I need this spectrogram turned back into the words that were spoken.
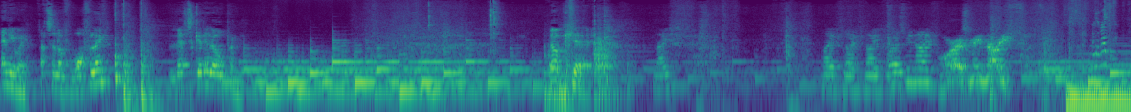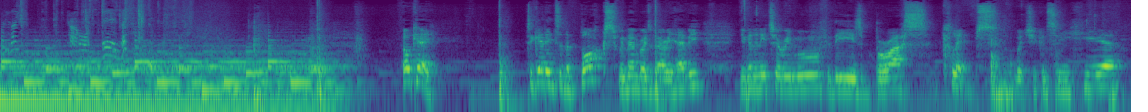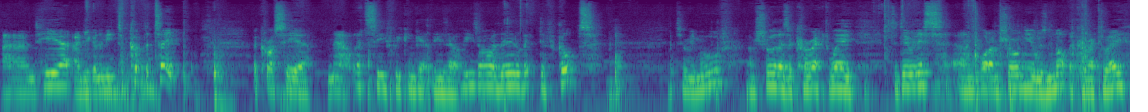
Anyway, that's enough waffling. Let's get it open. Okay, knife. Knife, knife, knife. Where's me knife? Where's me knife? Okay, to get into the box, remember it's very heavy, you're going to need to remove these brass clips, which you can see here and here, and you're going to need to cut the tape across here. Now, let's see if we can get these out. These are a little bit difficult to remove. I'm sure there's a correct way to do this, and what I'm showing you is not the correct way.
